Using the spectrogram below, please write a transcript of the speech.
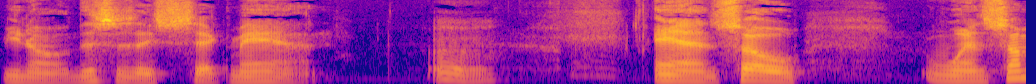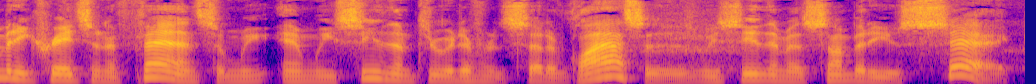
you know, this is a sick man. Mm. And so when somebody creates an offense and we and we see them through a different set of glasses, we see them as somebody who's sick.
